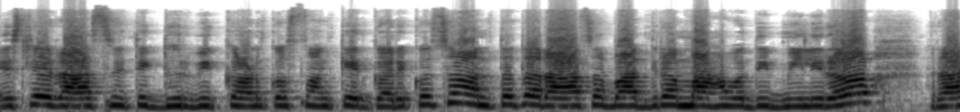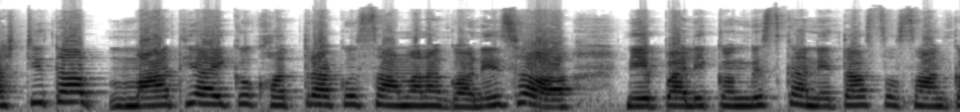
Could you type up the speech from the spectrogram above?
यसले राजनैतिक ध्रुवीकरणको संकेत गरेको छ। अन्तत राजावादी र माओवादी मिलेर राष्ट्रियता माथि आएको खतराको सामना गर्नेछ। नेपाली कंग्रेसका नेता शशाङ्क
